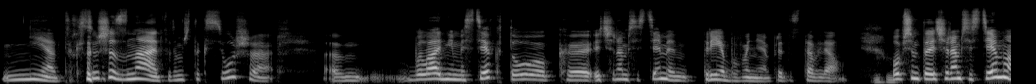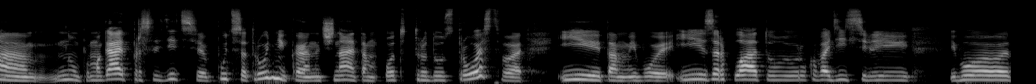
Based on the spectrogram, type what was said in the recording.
Нет, Ксюша знает, потому что Ксюша была одним из тех, кто к HRM-системе требования предоставлял. Мгм. В общем-то, HRM-система ну, помогает проследить путь сотрудника, начиная там от трудоустройства и там его и зарплату руководителей, его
